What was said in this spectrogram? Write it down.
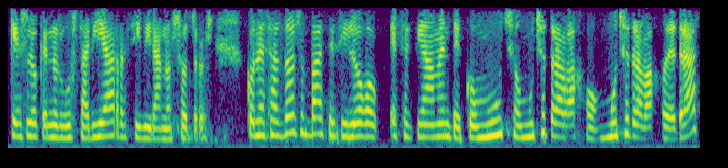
que es lo que nos gustaría recibir a nosotros. Con esas dos bases y luego, efectivamente, con mucho, mucho trabajo, mucho trabajo detrás,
